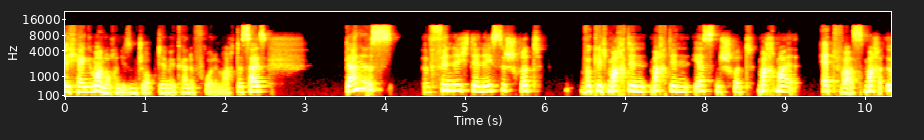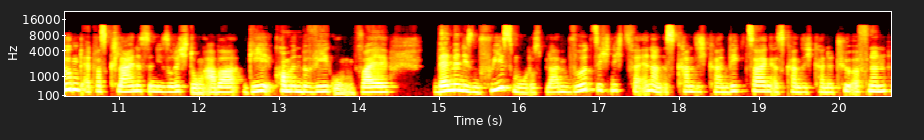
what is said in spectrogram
ich hänge immer noch in diesem Job, der mir keine Freude macht. Das heißt, dann ist, finde ich, der nächste Schritt wirklich, mach den, mach den ersten Schritt. Mach mal etwas, mach irgendetwas Kleines in diese Richtung, aber geh, komm in Bewegung, weil wenn wir in diesem Freeze-Modus bleiben, wird sich nichts verändern. Es kann sich kein Weg zeigen, es kann sich keine Tür öffnen.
